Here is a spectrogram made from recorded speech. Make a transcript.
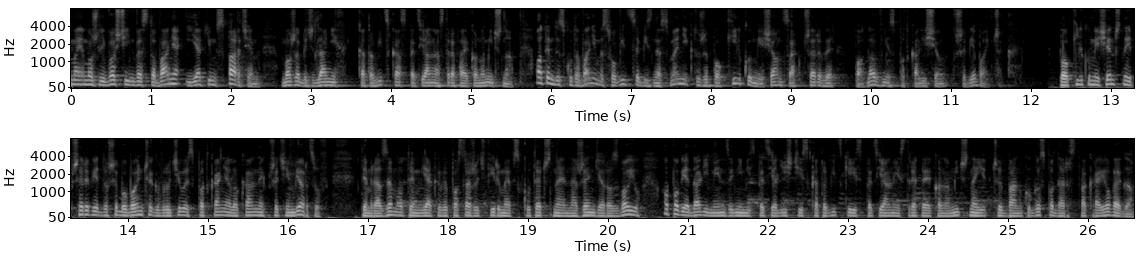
mają możliwości inwestowania i jakim wsparciem może być dla nich katowicka specjalna strefa ekonomiczna? O tym dyskutowali mysłowicy biznesmeni, którzy po kilku miesiącach przerwy ponownie spotkali się w Szybie Bończyk. Po kilkumiesięcznej przerwie do Szybobończyk wróciły spotkania lokalnych przedsiębiorców. Tym razem o tym, jak wyposażyć firmę w skuteczne narzędzia rozwoju, opowiadali m.in. specjaliści z Katowickiej Specjalnej Strefy Ekonomicznej czy Banku Gospodarstwa Krajowego.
